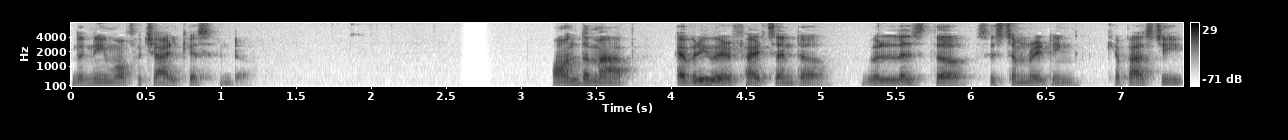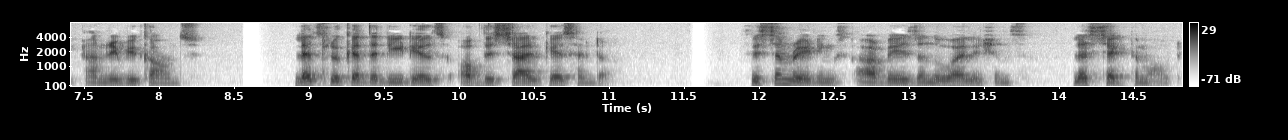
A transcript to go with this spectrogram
the name of a childcare center. On the map, every verified center will list the system rating, capacity, and review counts. Let's look at the details of this childcare center. System ratings are based on the violations. Let's check them out.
